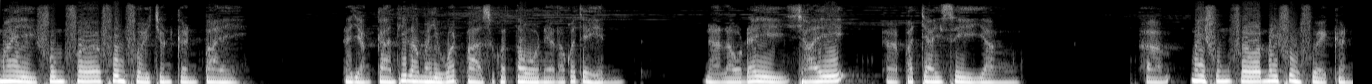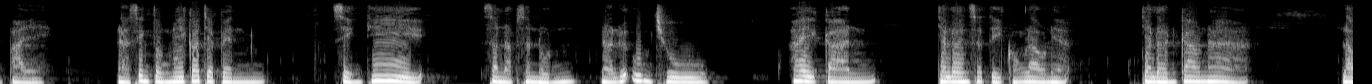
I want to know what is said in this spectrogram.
ไม่ฟุ้งเฟอ้อฟุ่มเฟือยจนเกินไปนะอย่างการที่เรามาอยู่วัดป่าสุกโตเนี่ยเราก็จะเห็นนะเราได้ใช้ปัจจัยสี่อย่างไม่ฟุ้งเฟอ้อไม่ฟุ่มเฟือยเกินไปนะซึ่งตรงนี้ก็จะเป็นสิ่งที่สนับสนุนนะหรืออุ้มชู ให้การ เจริญสติของเราเนี่ยเจริญก้าวหน้า เรา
